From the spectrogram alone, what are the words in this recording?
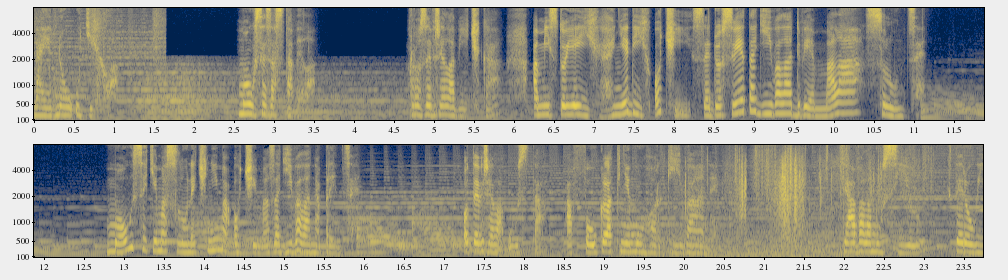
najednou utichla. Mou se zastavila. Rozevřela víčka a místo jejich hnědých očí se do světa dívala dvě malá slunce. Mou se těma slunečníma očima zadívala na prince. Otevřela ústa a foukla k němu horký vánek. Dávala mu sílu, kterou jí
